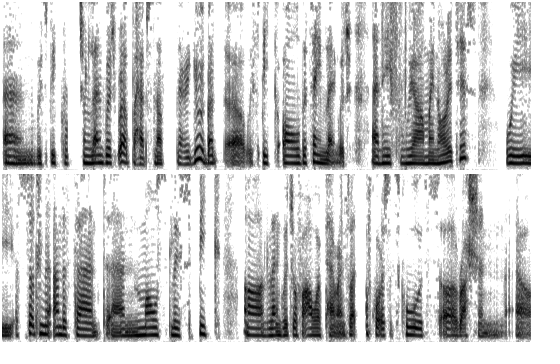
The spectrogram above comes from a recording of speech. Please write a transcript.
and we speak Russian language. Well, perhaps not very good, but uh, we speak all the same language. And if we are minorities, we certainly understand and mostly speak uh, language of our parents. But of course, at school, it's uh, Russian uh,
